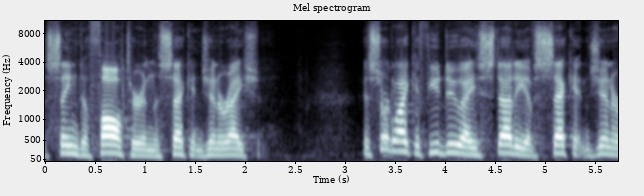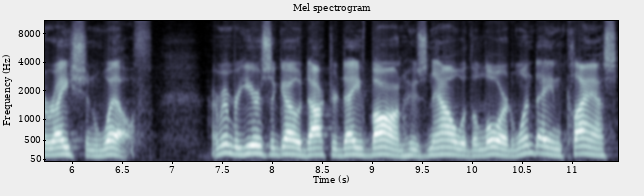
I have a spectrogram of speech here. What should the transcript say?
seem to falter in the second generation. It's sort of like if you do a study of second generation wealth. I remember years ago, Dr. Dave Bond, who's now with the Lord, one day in class,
